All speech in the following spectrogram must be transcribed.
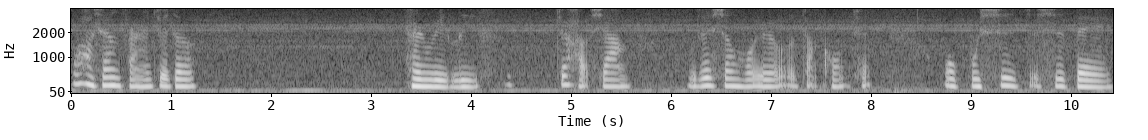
我好像反而觉得。很 relief，就好像我对生活又有了掌控权。我不是只是被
